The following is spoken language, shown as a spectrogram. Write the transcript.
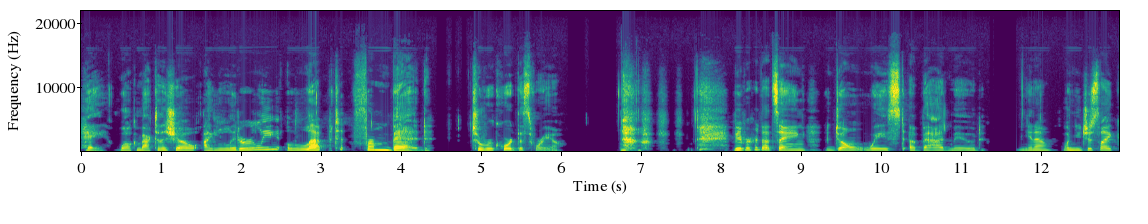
Hey, welcome back to the show. I literally leapt from bed to record this for you. Have you ever heard that saying, don't waste a bad mood? You know, when you just like,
